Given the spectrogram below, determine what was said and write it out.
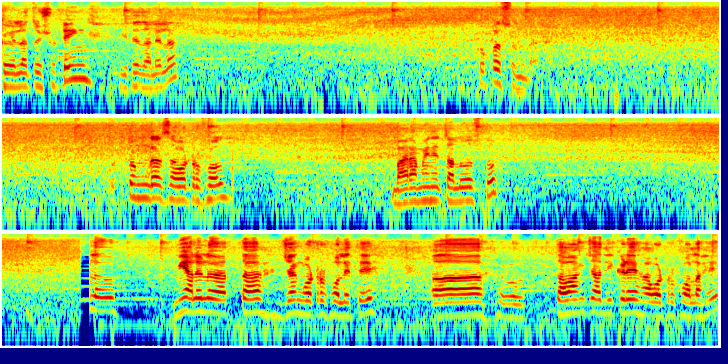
कैलाचं शूटिंग इथे झालेलं. खूपच सुंदर. तुंगाचा वॉटरफॉल बारा महिने चालू असतो. हॅलो मी आलेलो आहे आत्ता जंग वॉटरफॉल येथे. तवांगच्या अलीकडे हा वॉटरफॉल आहे.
